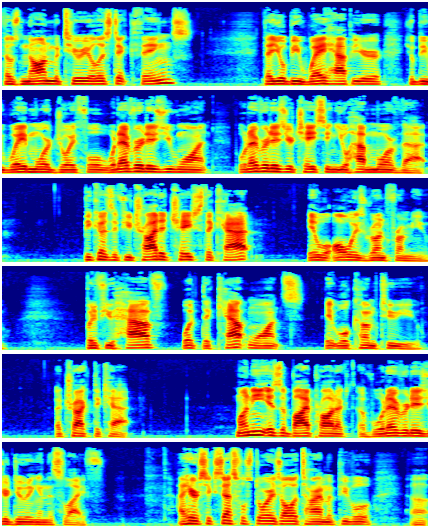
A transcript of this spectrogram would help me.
those non materialistic things, that you'll be way happier, you'll be way more joyful. Whatever it is you want, whatever it is you're chasing, you'll have more of that. Because if you try to chase the cat, it will always run from you. But if you have what the cat wants, it will come to you. Attract the cat. Money is a byproduct of whatever it is you're doing in this life. I hear successful stories all the time of people, uh,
